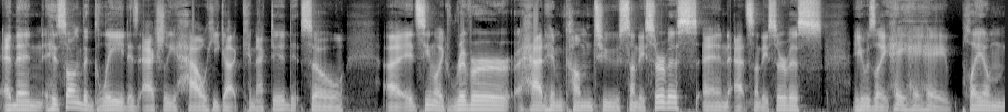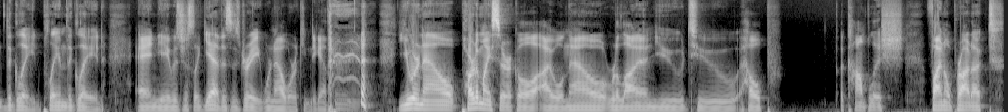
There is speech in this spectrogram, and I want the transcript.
And then his song The Glade is actually how he got connected. So uh, it seemed like River had him come to Sunday service, and at Sunday service, he was like, "Hey, hey, hey, play him the Glade, play him the Glade," and Ye was just like, "Yeah, this is great. We're now working together. you are now part of my circle. I will now rely on you to help accomplish final product."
